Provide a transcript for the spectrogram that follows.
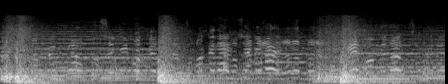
Seguimos cambiando, seguimos cambiando, no quedamos, no quedamos. No quedamos, ¡Vámonos,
